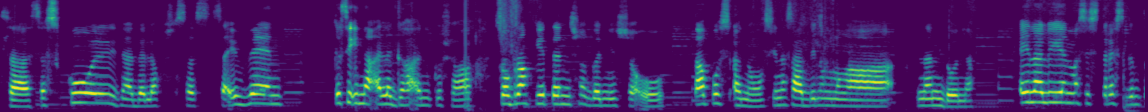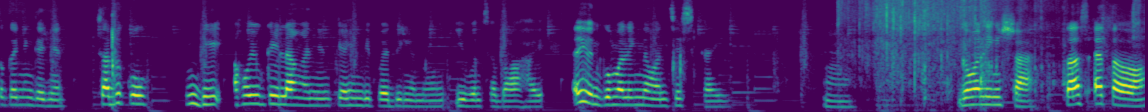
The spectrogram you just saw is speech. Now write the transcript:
sa sa school, dinadala ko siya sa, sa event. Kasi inaalagaan ko siya. Sobrang kitten siya, ganyan siya, oh. Tapos, ano, sinasabi ng mga nando na, ay, lalo yan, mas-stress, ganito, ganyan, ganyan. Sabi ko, hindi, ako yung kailangan yun, kaya hindi pwedeng, ano, iwan sa bahay. Ayun, gumaling naman si Sky. Mm. Gumaling siya. Tapos, eto,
